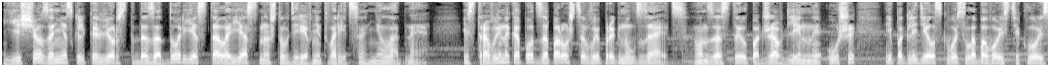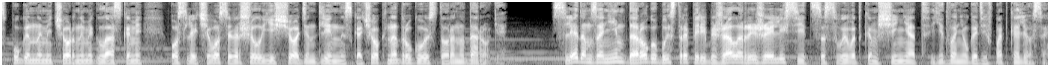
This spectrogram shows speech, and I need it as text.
Еще за несколько верст до Задорья стало ясно, что в деревне творится неладное – из травы на капот запорожца выпрыгнул заяц. Он застыл, поджав длинные уши, и поглядел сквозь лобовое стекло испуганными черными глазками, после чего совершил еще один длинный скачок на другую сторону дороги. Следом за ним дорогу быстро перебежала рыжая лисица с выводком щенят, едва не угодив под колеса.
